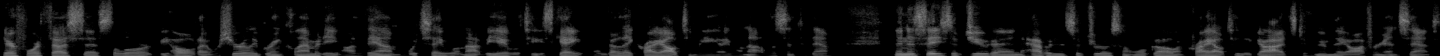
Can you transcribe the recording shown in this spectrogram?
Therefore, thus says the Lord Behold, I will surely bring calamity on them which they will not be able to escape. And though they cry out to me, I will not listen to them. Then the cities of Judah and inhabitants of Jerusalem will go and cry out to the gods to whom they offer incense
